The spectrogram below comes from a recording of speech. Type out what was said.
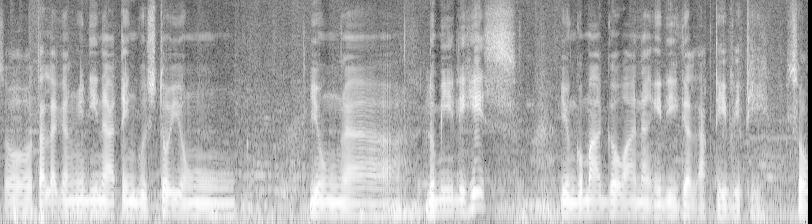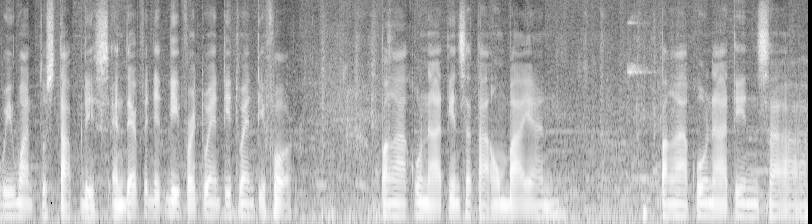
So talagang hindi natin gusto yung yung ah, lumilihis, yung gumagawa ng illegal activity. So we want to stop this and definitely for 2024 pangako natin sa taong bayan, pangako natin sa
